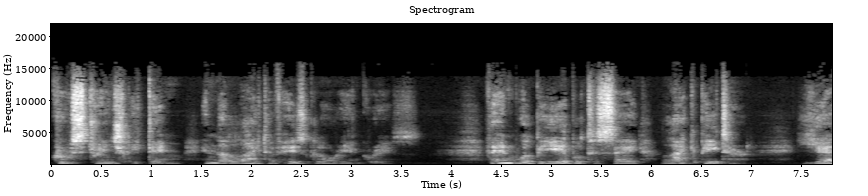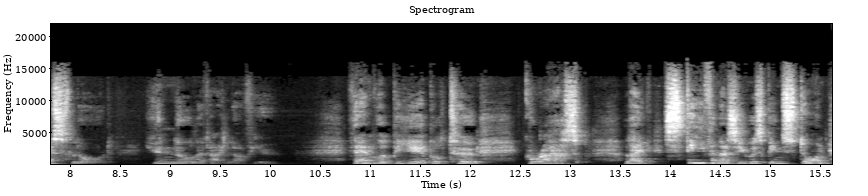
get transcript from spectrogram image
grow strangely dim in the light of His glory and grace. Then we'll be able to say, like Peter, Yes, Lord, you know that I love you. Then we'll be able to grasp, like Stephen as he was being stoned,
